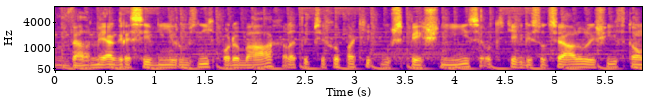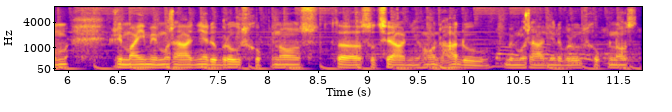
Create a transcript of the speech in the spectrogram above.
velmi agresivní v různých podobách, ale ty psychopati úspěšní se od těch disociálů liší v tom, že mají mimořádně dobrou schopnost sociálního odhadu, mimořádně dobrou schopnost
